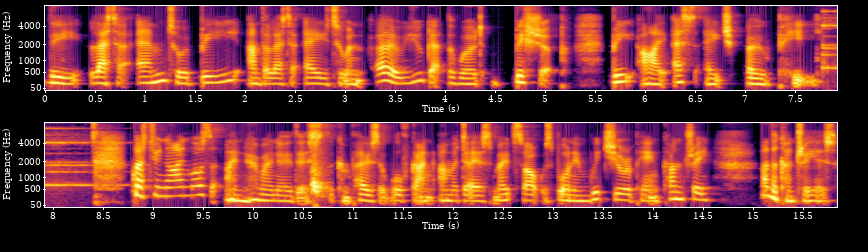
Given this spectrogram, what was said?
the letter M to a B and the letter A to an O, you get the word bishop, B I S H O P. Question nine was I know I know this. The composer Wolfgang Amadeus Mozart was born in which European country? And the country is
